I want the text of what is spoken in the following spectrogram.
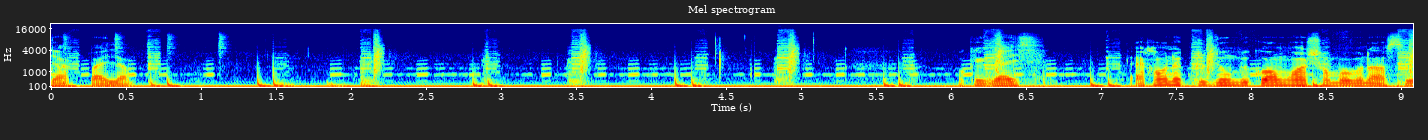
যাক, পাইলাম। ওকে গাইস এখন একটু জম্বি কম হওয়ার সম্ভাবনা আছে।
